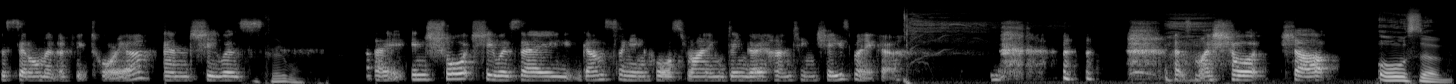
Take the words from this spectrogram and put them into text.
the settlement of Victoria, and she was incredible. A, in short, she was a gunslinging, horse riding, dingo hunting cheesemaker. that's my short, sharp. Awesome.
